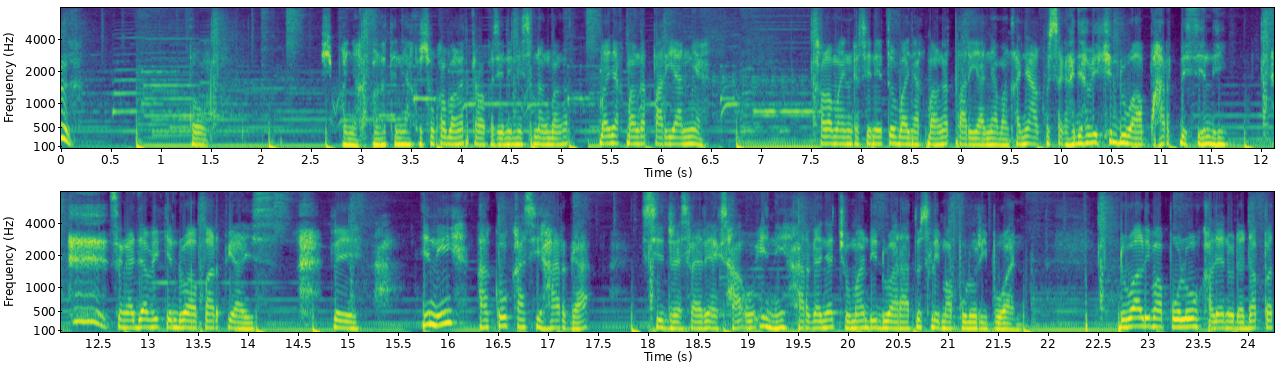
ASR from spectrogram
uh. tuh. Banyak banget ini. Aku suka banget kalau ke sini ini senang banget. Banyak banget variannya. Kalau main ke sini tuh banyak banget variannya. Makanya aku sengaja bikin dua part di sini sengaja bikin dua part guys. Nih ini aku kasih harga. Si dress Larry XHU ini harganya cuma di 250 ribuan. 250 kalian udah dapet.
